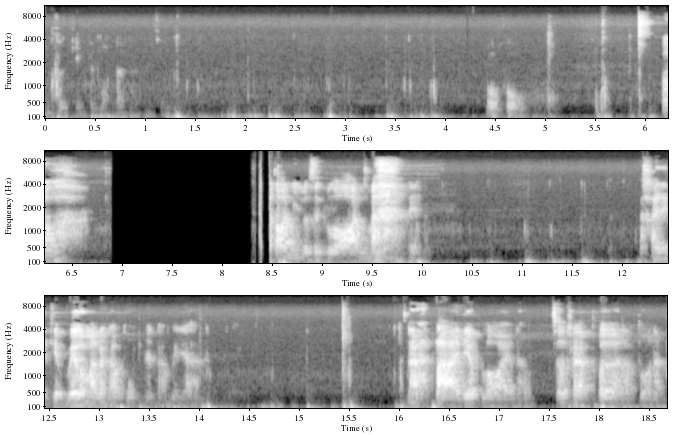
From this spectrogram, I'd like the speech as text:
มันก็เก่งไปหมดแล้วนะโอ้โหตอนนี้รู้สึกร้อนมากเลยใครจะเก็บเวลมาแล้วครับผมแนะนำไม่ยากนะตายเรียบร้อยนะครับ เจ้า trapper นะตัวนั้น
